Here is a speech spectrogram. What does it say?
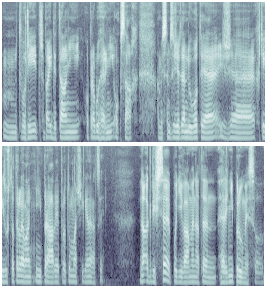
mm, tvoří třeba i detailní, opravdu herní obsah. A myslím si, že ten důvod je, že chtějí zůstat relevantní právě pro tu mladší generaci. No a když se podíváme na ten herní průmysl,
